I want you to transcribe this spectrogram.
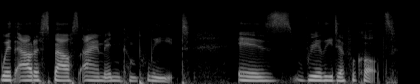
without a spouse I am incomplete is really difficult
